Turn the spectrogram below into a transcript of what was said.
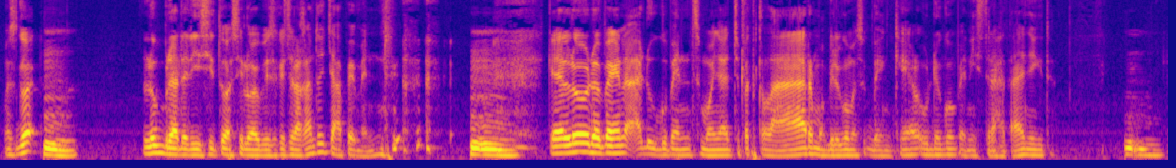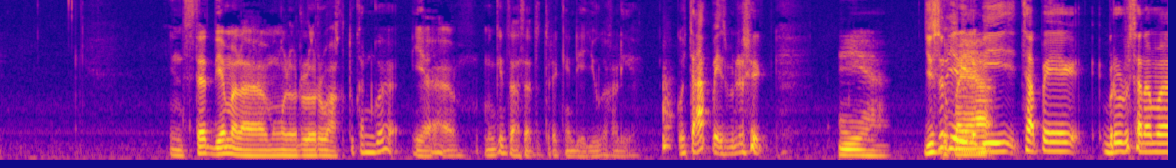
Mas gue, Hmm. Lu berada di situasi lu habis kecelakaan tuh capek men. Hmm. Kayak lu udah pengen, aduh gue pengen semuanya cepet kelar, mobil gue masuk bengkel, udah gue pengen istirahat aja gitu. Hmm. Instead dia malah mengulur-ulur waktu kan gue, ya mungkin salah satu tracknya dia juga kali ya. Gue capek sebenarnya. Iya. Justru Supaya- jadi lebih capek berurusan sama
